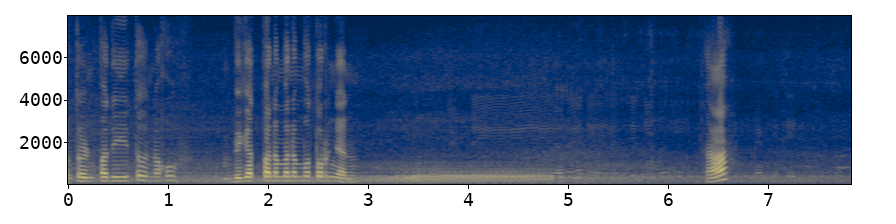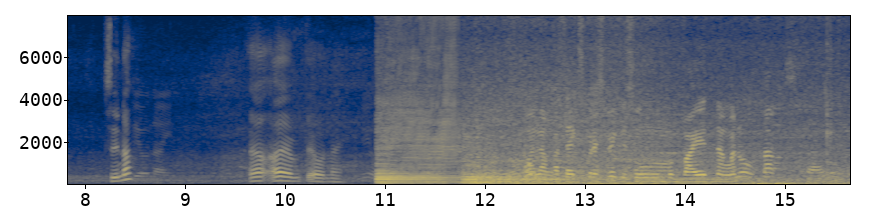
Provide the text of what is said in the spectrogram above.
U-turn pa dito. Naku. Bigat pa naman ang motor niyan. Ha? Sino? Ah, ay, MT-09. Walang ka sa expressway, gusto mong magbayad ng ano, tax. Oo.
